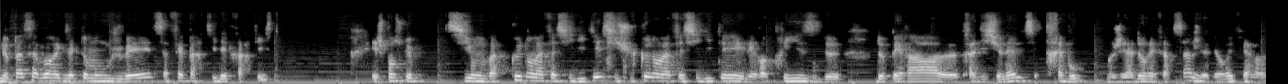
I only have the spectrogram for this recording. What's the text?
Ne pas savoir exactement où je vais, ça fait partie d'être artiste. Et je pense que si on va que dans la facilité, si je suis que dans la facilité et les reprises d'opéra euh, traditionnels, c'est très beau. Moi, j'ai adoré faire ça. J'ai adoré faire euh,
